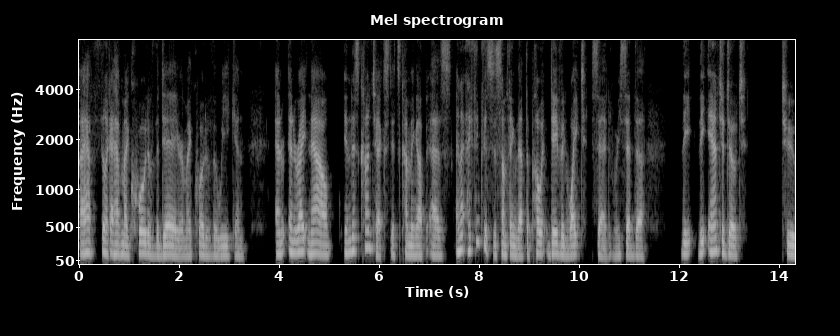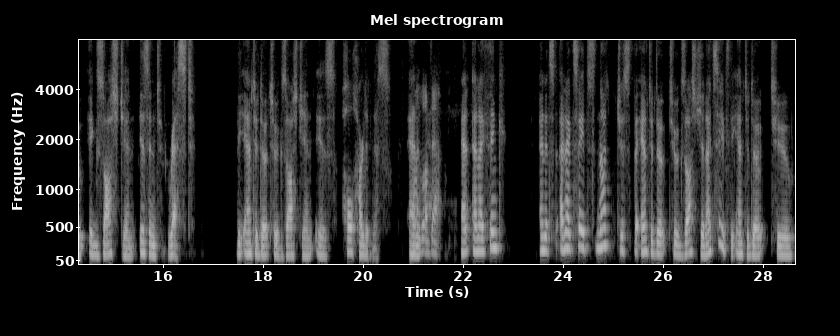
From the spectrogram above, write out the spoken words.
I have feel like I have my quote of the day or my quote of the week, and and and right now in this context, it's coming up as, and I, think this is something that the poet David Whyte said, where he said the the the antidote to exhaustion isn't rest. The antidote to exhaustion is wholeheartedness. And oh, I love that. And and I think and it's and i'd say it's not just the antidote to exhaustion i'd say it's the antidote to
